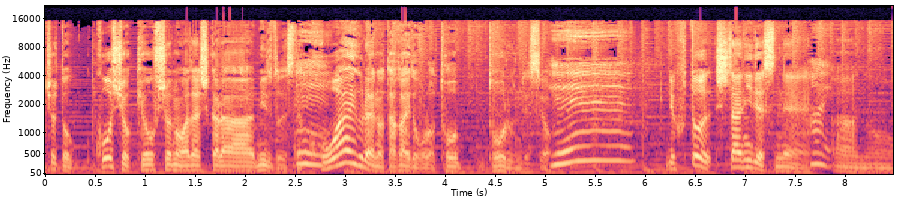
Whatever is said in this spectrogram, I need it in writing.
ちょっと高所恐怖症の私から見るとですね、ええ。怖いぐらいの高いところを通通るんですよ。へえ。でふと下にですね、はい。あの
